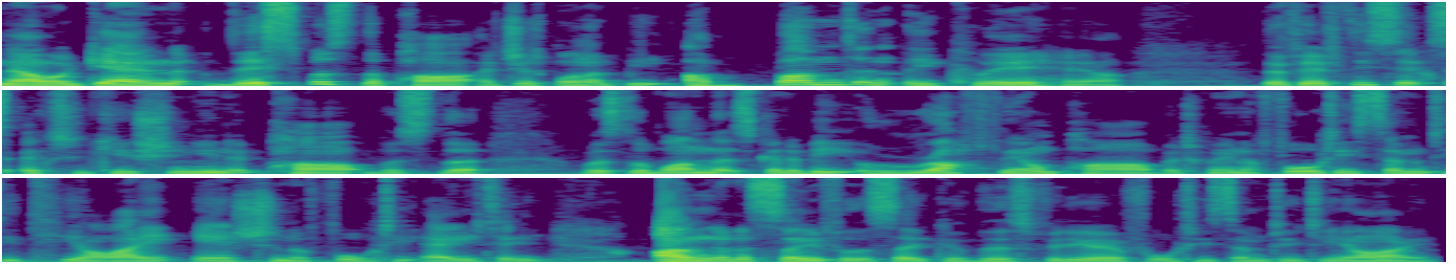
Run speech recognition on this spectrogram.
Now again, this was the part, I just want to be abundantly clear here, the 56 execution unit part was the was the one that's going to be roughly on par between a 4070 Ti-ish and a 4080. I'm going to say for the sake of this video 4070 Ti.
